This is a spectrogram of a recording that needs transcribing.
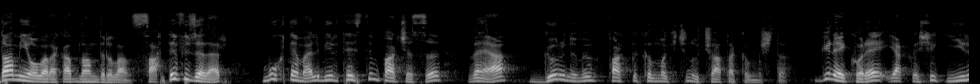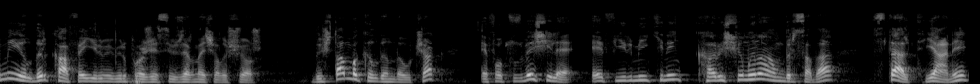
Dummy olarak adlandırılan sahte füzeler muhtemel bir testin parçası veya görünümü farklı kılmak için uçağa takılmıştı. Güney Kore yaklaşık 20 yıldır KF-21 projesi üzerinde çalışıyor. Dıştan bakıldığında uçak F-35 ile F-22'nin karışımını andırsa da stealth yani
